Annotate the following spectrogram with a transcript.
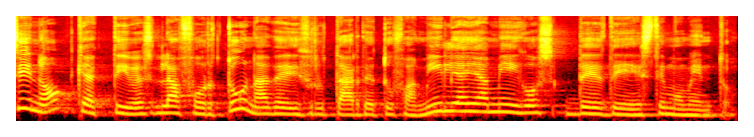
sino que actives la fortuna de disfrutar de tu familia y amigos desde este momento.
